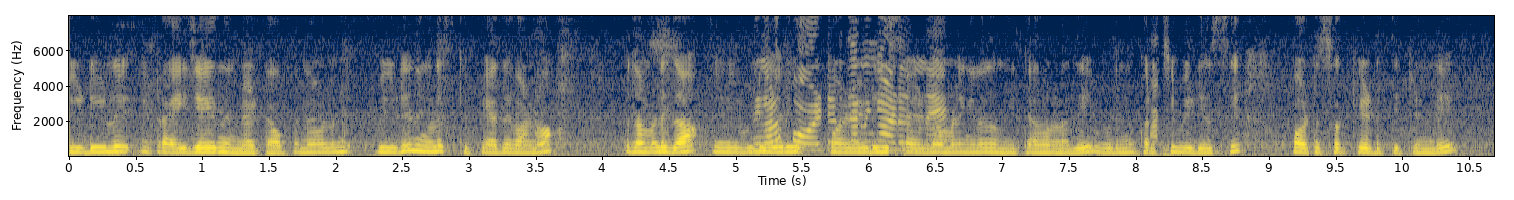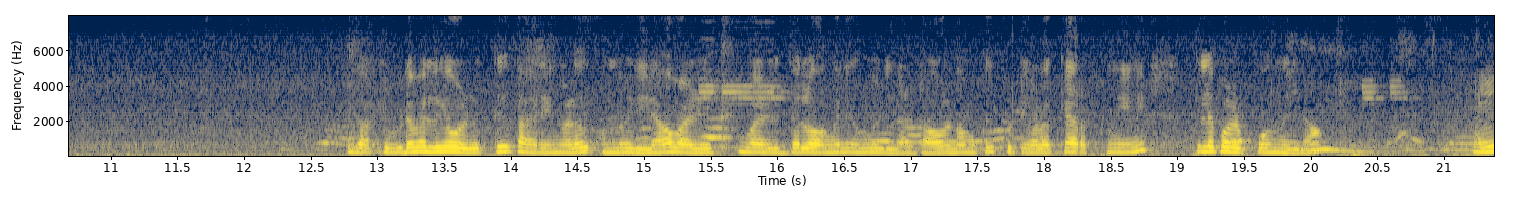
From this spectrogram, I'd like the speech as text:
വീഡിയോയിൽ ട്രൈ ചെയ്യുന്നുണ്ട് കേട്ടോ. അപ്പോൾ നമ്മൾ വീഡിയോ നിങ്ങൾ സ്കിപ്പ് ചെയ്യാതെ കാണാം അപ്പോൾ നമ്മളിതാ ഇവിടെ ഒരു പുഴയുടെ സൈഡ് നമ്മളിങ്ങനെ നിന്നിട്ടാണുള്ളത്. ഇവിടുന്ന് കുറച്ച് വീഡിയോസ് ഫോട്ടോസൊക്കെ എടുത്തിട്ടുണ്ട്. ഇതാ ഇവിടെ വലിയ ഒഴുക്ക് കാര്യങ്ങൾ ഒന്നുമില്ല. വഴു വഴുതലോ അങ്ങനെയൊന്നും ഇല്ല കേട്ടോ. അതുകൊണ്ട് നമുക്ക് കുട്ടികളൊക്കെ ഇറക്കുന്നതിന് വലിയ കുഴപ്പമൊന്നുമില്ല. നല്ല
